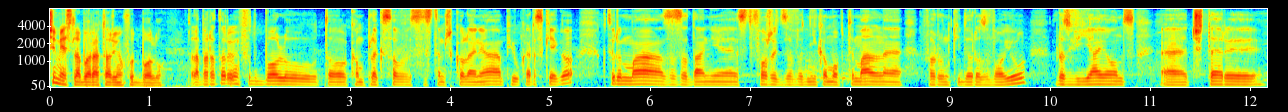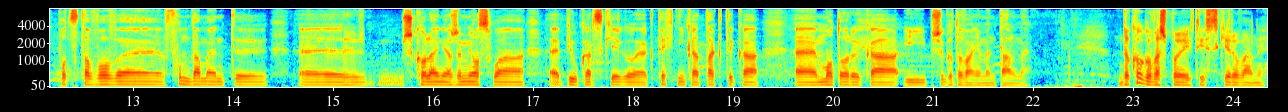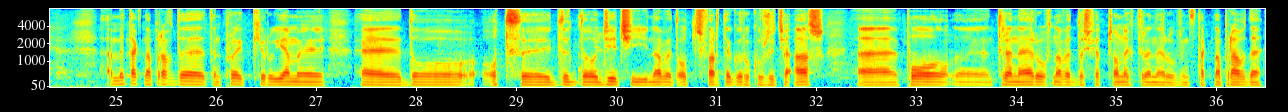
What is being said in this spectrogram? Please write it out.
Czym jest laboratorium futbolu? Laboratorium Futbolu to kompleksowy system szkolenia piłkarskiego, który ma za zadanie stworzyć zawodnikom optymalne warunki do rozwoju, rozwijając e, cztery podstawowe fundamenty e, szkolenia rzemiosła e, piłkarskiego, jak technika, taktyka, motoryka i przygotowanie mentalne. Do kogo wasz projekt jest skierowany? My tak naprawdę ten projekt kierujemy e, do, od, e, do, do dzieci nawet od czwartego roku życia aż e, po trenerów, nawet doświadczonych trenerów, więc tak naprawdę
